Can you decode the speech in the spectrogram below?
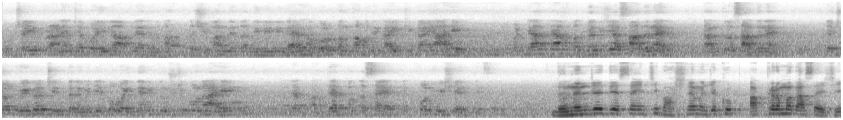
कुठच्याही प्राण्यांच्या बळीला आपल्या धर्मात तशी मान्यता दिलेली नाही. अघोर पंथामध्ये काही ठिकाणी आहे पण त्या त्या पद्धतीच्या साधनं आहेत तंत्र साधनं आहेत. त्याच्यावर वेगळं चिंतन आहे. म्हणजे तो वैज्ञानिक दृष्टिकोन आहे त्यात अध्यात्म कसं आहे ते कोण विषय आहेत ते सगळे? धनंजय देसाईंची भाषणं म्हणजे खूप आक्रमक असायची.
